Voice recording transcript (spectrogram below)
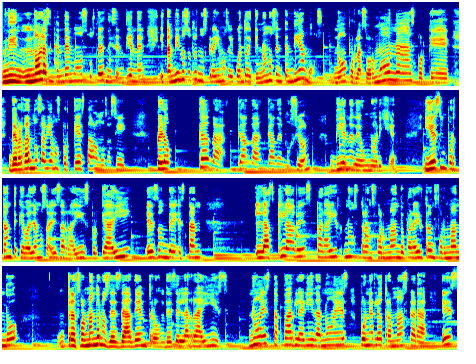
ni no las entendemos, ustedes ni se entienden y también nosotros nos creímos el cuento de que no nos entendíamos, ¿no? Por las hormonas, porque de verdad no sabíamos por qué estábamos así. Pero cada, cada, cada emoción viene de un origen. Y es importante que vayamos a esa raíz porque ahí es donde están las claves para irnos transformando, para ir transformando transformándonos desde adentro, desde la raíz. No es tapar la herida, no es ponerle otra máscara, es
